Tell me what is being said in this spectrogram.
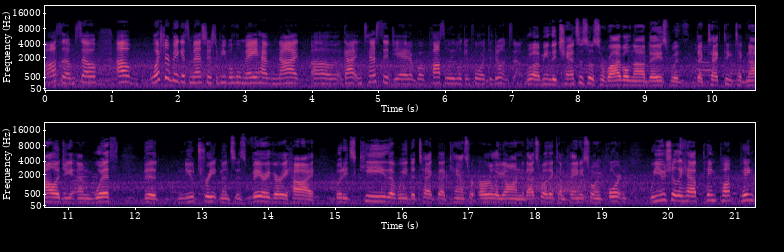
Awesome. So, uh, what's your biggest message to people who may have not uh, gotten tested yet but possibly looking forward to doing so? Well, I mean, the chances of survival nowadays with detecting technology and with the new treatments is very, very high. But it's key that we detect that cancer early on. And that's why the campaign is so important. We usually have pink, pump, pink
